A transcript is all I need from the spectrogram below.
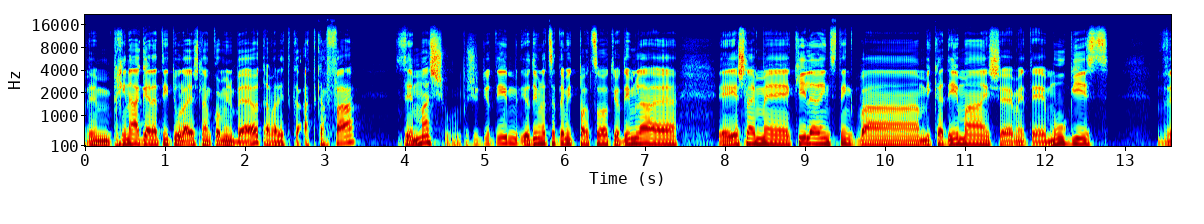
ומבחינה הגנתית אולי יש להם כל מיני בעיות, אבל התק- התקפה זה משהו. הם פשוט יודעים, יודעים לצאת למתפרצות, יודעים ל... אה, יש להם killer instinct מקדימה, יש שם את אה, מוגיס, ו...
